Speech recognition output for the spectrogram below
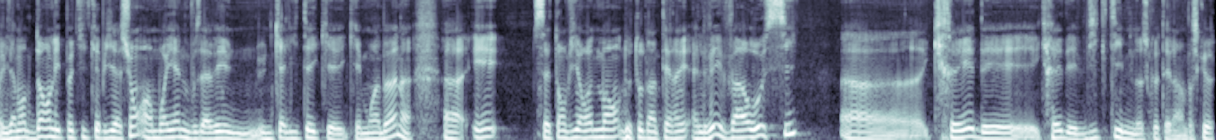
évidemment, dans les petites capitalisations, en moyenne, vous avez une, qualité qui est, moins bonne et cet environnement de taux d'intérêt élevé va aussi euh, créer, des, créer des victimes de ce côté-là. Parce que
